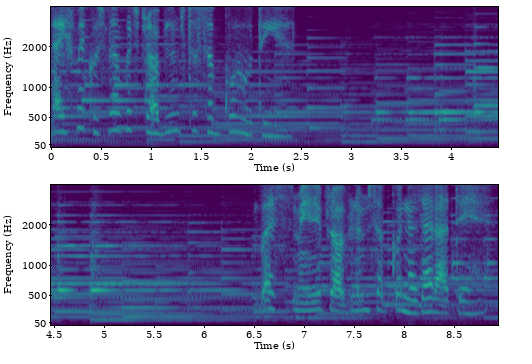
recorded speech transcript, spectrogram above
लाइफ में कुछ ना कुछ प्रॉब्लम्स तो सबको होती हैं। बस मेरे प्रॉब्लम सबको नज़र आते हैं।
